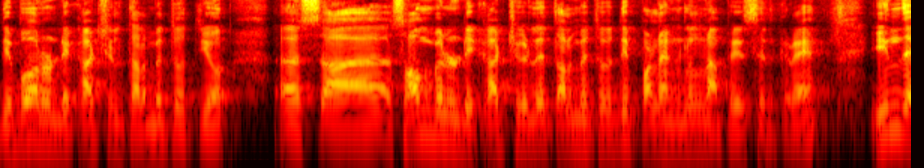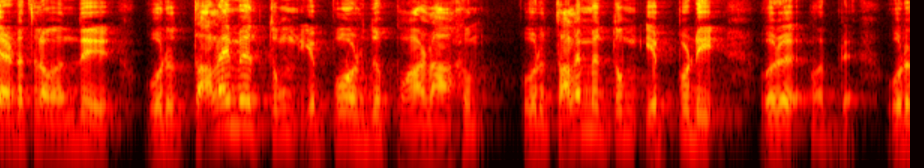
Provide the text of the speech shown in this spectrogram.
திபோரனுடைய காட்சிகள் தலைமைத்துவத்தையும் சா- சாம்பலுடைய காட்சிகளில் தலைமைத்துவத்தை பல இடங்களில் நான் பேசியிருக்கிறேன். இந்த இடத்துல வந்து ஒரு தலைமைத்துவம் எப்பொழுது பாழாகும்? ஒரு தலைமைத்துவம் எப்படி ஒரு ஒரு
